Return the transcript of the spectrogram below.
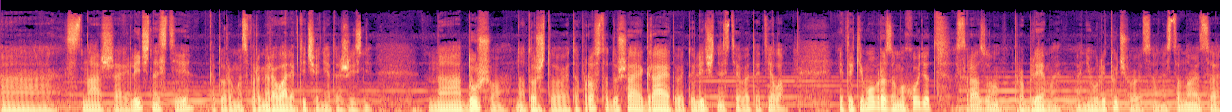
с нашей личности, которую мы сформировали в течение этой жизни, на душу, на то, что это просто душа играет в эту личность, в это тело. И таким образом уходят сразу проблемы. Они улетучиваются, они становятся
